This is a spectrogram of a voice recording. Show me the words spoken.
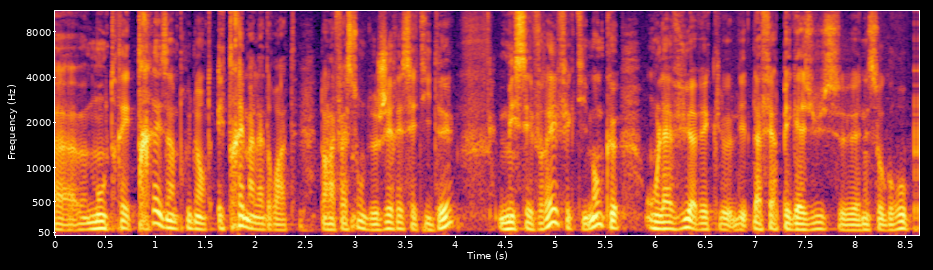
euh, montrée très imprudente et très maladroite dans la façon de gérer cette idée. Mais c'est vrai effectivement que on l'a vu avec l'affaire Pegasus euh, NSO Group.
